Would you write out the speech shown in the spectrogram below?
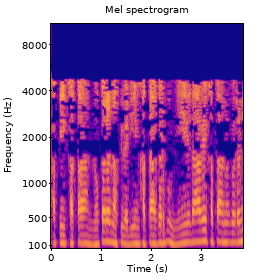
අපි කතා නොකරන අපි වැඩියෙන් කතා කරපු මේ වෙලාවේ කතා නොකරන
